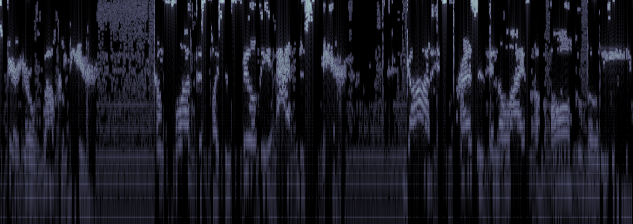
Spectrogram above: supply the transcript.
Spirit, you're welcome here. Come flood this place and fill the atmosphere. God is present in the life of all who believe.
